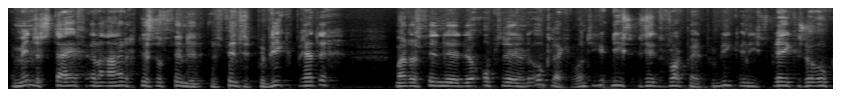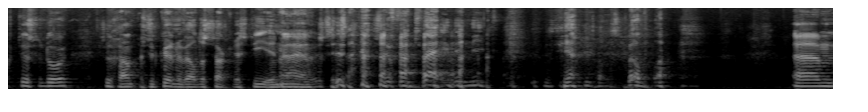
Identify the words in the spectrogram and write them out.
Minder stijf en aardig. Dus dat, vinden, dat vindt het publiek prettig. Maar dat vinden de optredenden ook lekker. Want die, die zitten vlak bij het publiek en die spreken ze ook tussendoor. Ze, gaan, ze kunnen wel de sacristie in. Ja, ja. Ze, ze verdwijnen niet. Ja, dat is wel belangrijk. Ehm,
